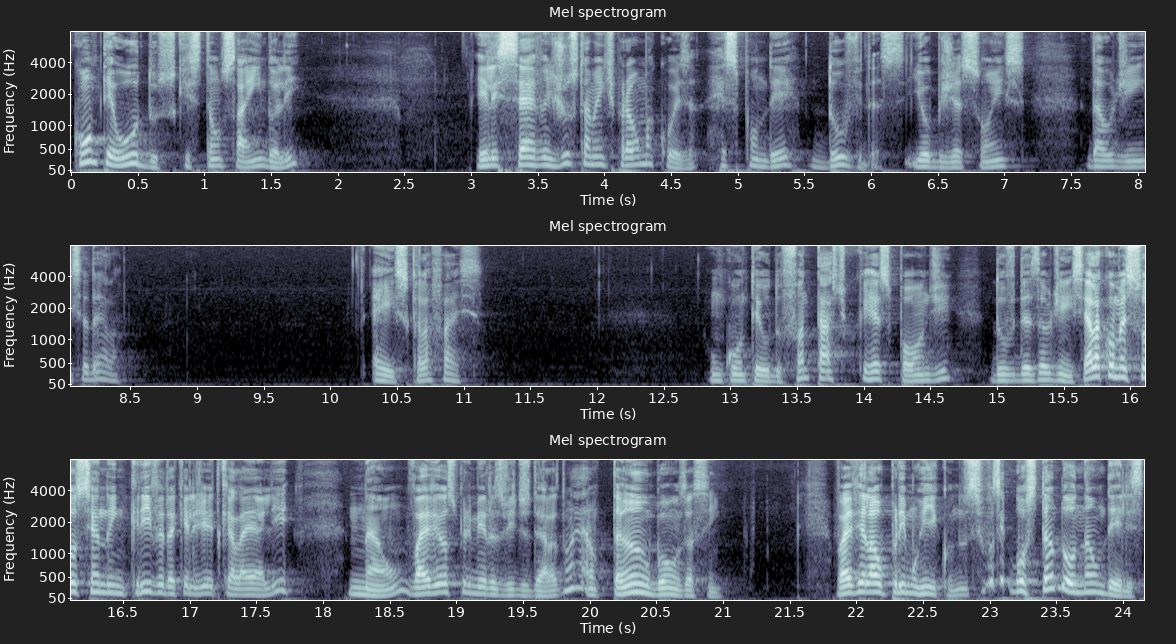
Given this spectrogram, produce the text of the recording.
conteúdos que estão saindo ali, eles servem justamente para uma coisa: responder dúvidas e objeções da audiência dela. É isso que ela faz. Um conteúdo fantástico que responde dúvidas da audiência. Ela começou sendo incrível daquele jeito que ela é ali? Não. Vai ver os primeiros vídeos dela, não eram tão bons assim. Vai ver lá o Primo Rico. Se você gostando ou não deles,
